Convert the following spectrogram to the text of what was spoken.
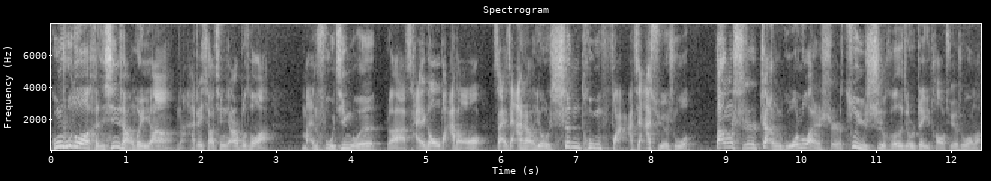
公叔痤很欣赏魏鞅，那这小青年不错啊，满腹经纶是吧？才高八斗，再加上又深通法家学说，当时战国乱世最适合的就是这一套学说嘛。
